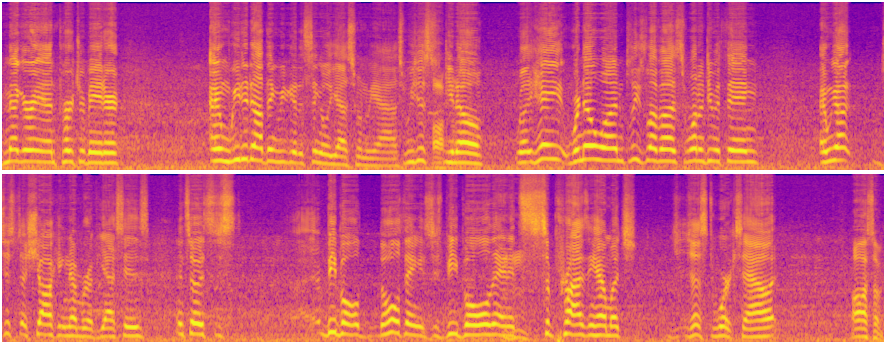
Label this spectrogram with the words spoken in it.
Mega Ran, Perturbator. And we did not think we'd get a single yes when we asked. We just, Awesome. you know, we're like, hey, we're no one. Please love us. Want to do a thing. And we got just a shocking number of yeses. And so it's just uh, be bold. The whole thing is just be bold, and Mm-hmm. it's surprising how much j- just works out. Awesome.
